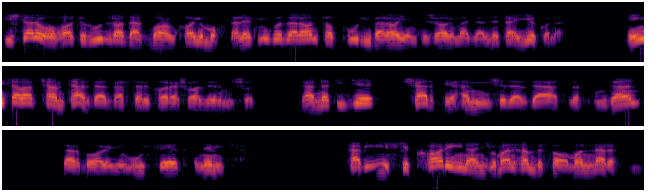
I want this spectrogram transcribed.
بیشتر اوقات روز را در بانک های مختلف میگذراند تا پولی برای انتشار مجله تهیه کند. به این سبب کمتر در دفتر کارش حاضر می‌شد. در نتیجه شرط همیشه در دسترس بودن درباره او صدق نمی‌کرد. طبیعی است که کار این انجمن هم به سامان نرسید.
